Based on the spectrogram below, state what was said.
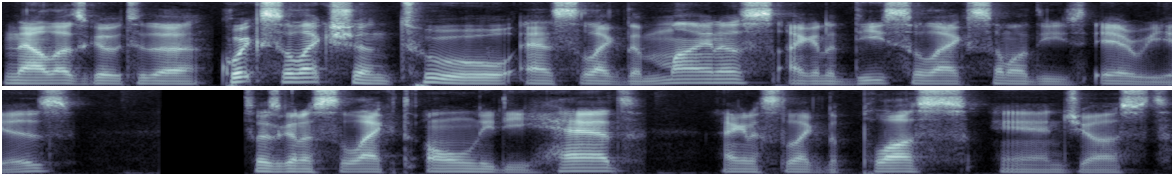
Now let's go to the quick selection tool and select the minus. I'm gonna deselect some of these areas. So it's gonna select only the head. I'm gonna select the plus and just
